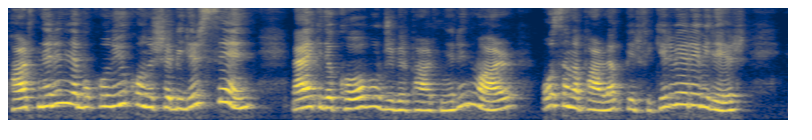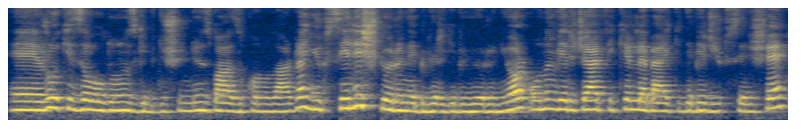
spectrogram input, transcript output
partnerinle bu konuyu konuşabilirsin. Belki de kova burcu bir partnerin var. O sana parlak bir fikir verebilir e, ruh ikizi olduğunuz gibi düşündüğünüz bazı konularda yükseliş görünebilir gibi görünüyor. Onun vereceği fikirle belki de bir yükselişe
